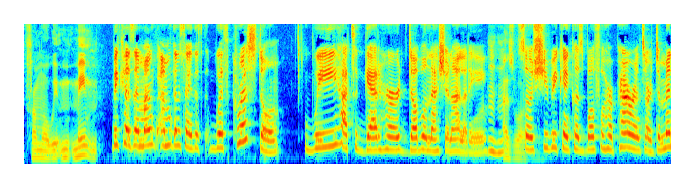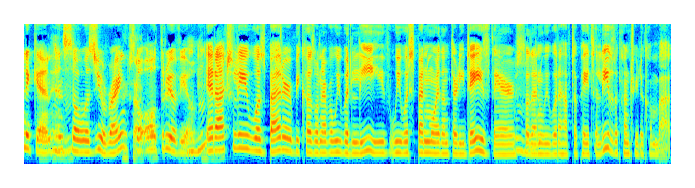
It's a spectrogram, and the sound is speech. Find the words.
From what we may Because I'm, I'm going to say this with Crystal, we had to get her double nationality. as well. So she became, because both of her parents are Dominican, and so was you, right? Exactly. So all three of you. It actually was better because whenever we would leave, we would spend more than thirty days there, so then we wouldn't have to pay to leave the country to come back.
